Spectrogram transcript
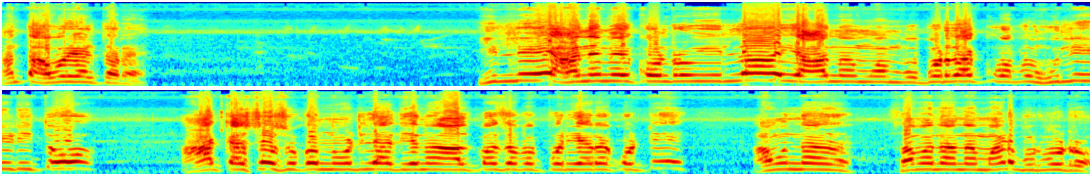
ಅಂತ ಅವ್ರು ಹೇಳ್ತಾರೆ. ಇಲ್ಲಿ ಆನೆ ಮೇಯ್ಕೊಂಡ್ರು ಇಲ್ಲ ಯಾನ ಬಡ್ದಾಕ ಒಬ್ಬ ಹುಲಿ ಹಿಡಿತು ಆ ಕಷ್ಟ ಸುಖ ನೋಡಿಲ್ಲ ಅದೇನೋ ಅಲ್ಪ ಸ್ವಲ್ಪ ಪರಿಹಾರ ಕೊಟ್ಟು ಅವನ್ನ ಸಮಾಧಾನ ಮಾಡಿ ಬಿಟ್ಬಿಟ್ರು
